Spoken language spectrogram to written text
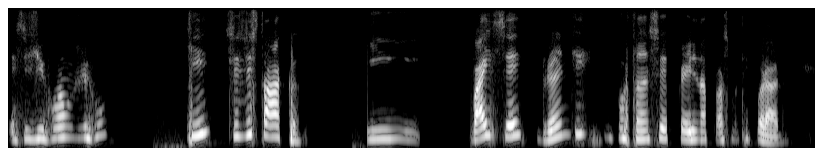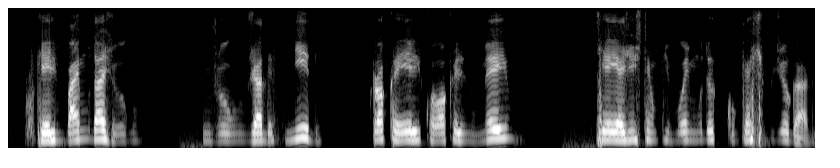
esse Giroud é um Giroud que se destaca. E vai ser grande importância para ele na próxima temporada. Porque ele vai mudar jogo. Um jogo já definido, troca ele, coloca ele no meio, que aí a gente tem um pivô e muda qualquer tipo de jogada.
